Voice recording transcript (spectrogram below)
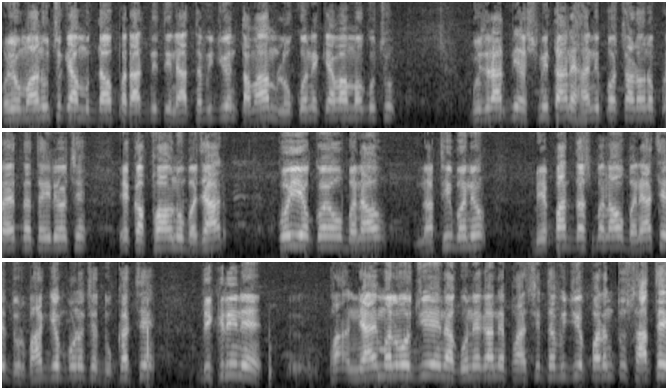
હું એવું માનું છું કે આ મુદ્દા ઉપર રાજનીતિ ના થવી જોઈએ. તમામ લોકોને કહેવા માંગુ છું, ગુજરાતની અસ્મિતાને હાનિ પહોંચાડવાનો પ્રયત્ન થઈ રહ્યો છે. એક અફવાઓનું બજાર, કોઈ એવો એવો બનાવ નથી બન્યો. બે પાંચ દસ બનાવો બન્યા છે, દુર્ભાગ્યપૂર્ણ છે, દુઃખદ છે. દીકરીને ન્યાય મળવો જોઈએ, એના ગુનેગારને ફાંસી થવી જોઈએ. પરંતુ સાથે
